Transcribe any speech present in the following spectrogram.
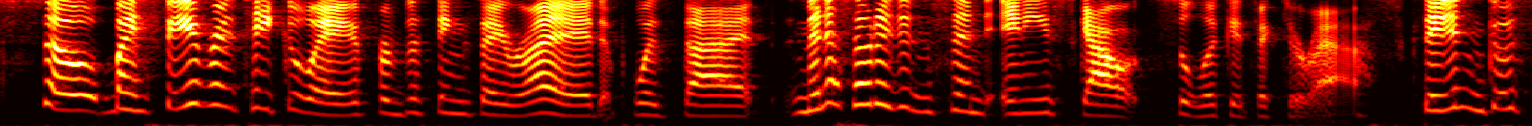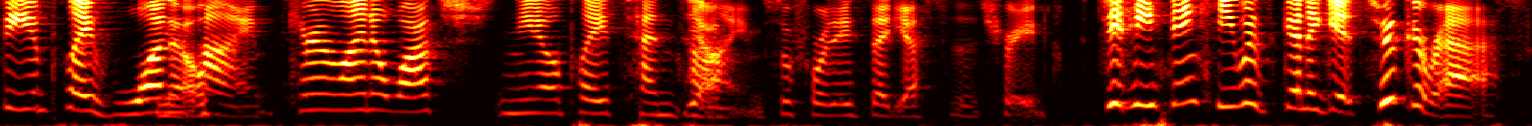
So, my favorite takeaway from the things I read was that Minnesota didn't send any scouts to look at Victor Rask. They didn't go see him play one No. time. Carolina watched Nino play 10 Yeah. times before they said yes to the trade. Did he think he was going to get Tuukka Rask?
